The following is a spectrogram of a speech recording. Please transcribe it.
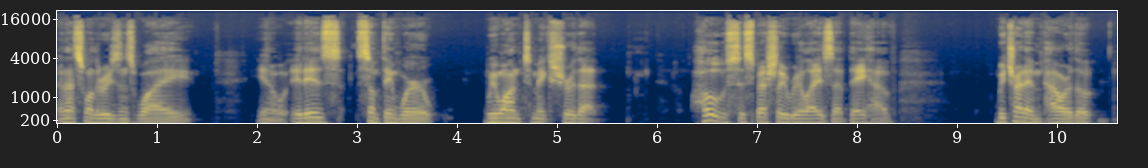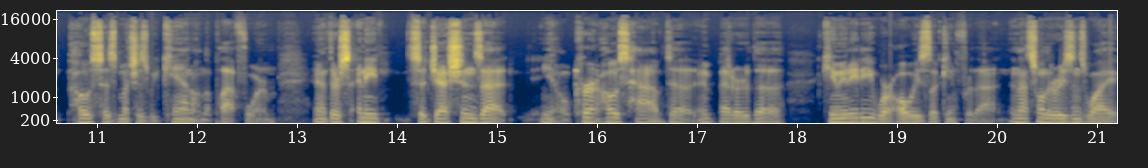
and that's one of the reasons why you know it is something where we want to make sure that hosts especially realize that they have we try to empower the hosts as much as we can on the platform. And if there's any suggestions that you know current hosts have to better the community we're always looking for that. And that's one of the reasons why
